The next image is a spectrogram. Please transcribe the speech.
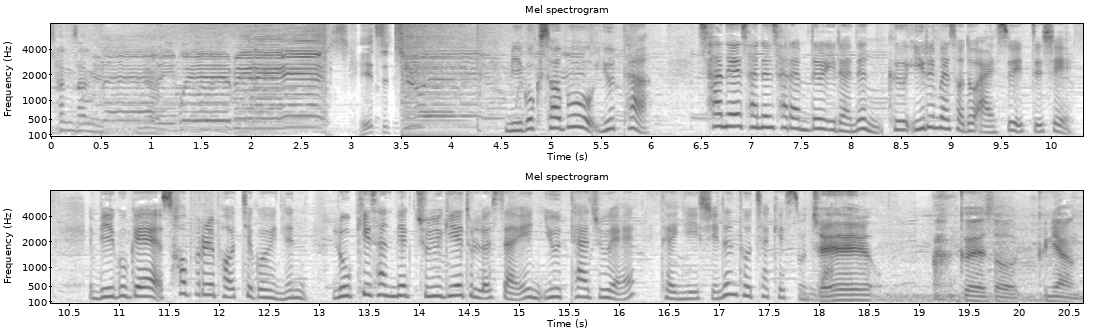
상상이 그냥. 미국 서부 유타 산에 사는 사람들이라는 그 이름에서도 알 수 있듯이 미국의 서부를 버티고 있는 로키 산맥 줄기에 둘러싸인 유타주에 데니 씨는 도착했습니다. 제 그래서 그냥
